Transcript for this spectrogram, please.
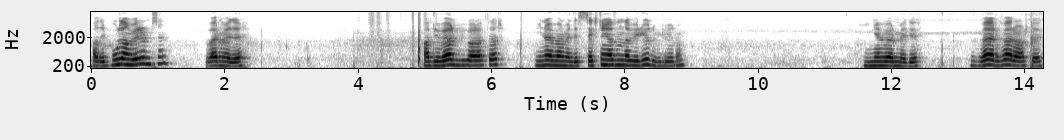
Hadi buradan verir misin? Vermedi. Hadi ver bir karakter. Yine vermedi. 80 yazında veriyordu biliyordum. Yine vermedi. Ver ver artık.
